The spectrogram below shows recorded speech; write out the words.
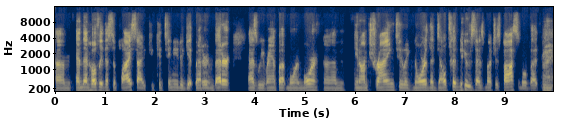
Um, and then hopefully the supply side can continue to get better and better as we ramp up more and more. Um, you know, I'm trying to ignore the Delta news as much as possible, but right.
